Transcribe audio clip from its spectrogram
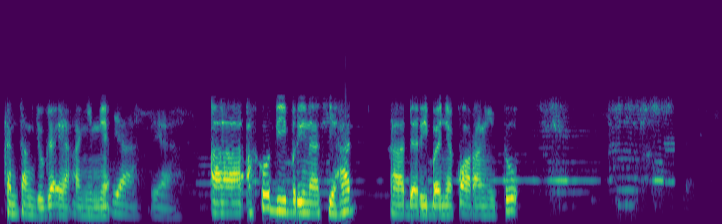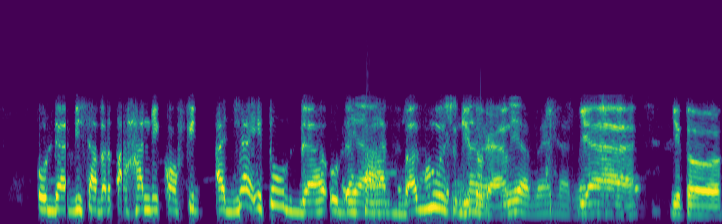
kencang juga ya anginnya. Iya, iya. Uh, aku diberi nasihat uh, dari banyak orang itu udah bisa bertahan di COVID aja itu udah udah ya, sangat bagus benar, gitu kan. Iya benar. Ya gitu.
